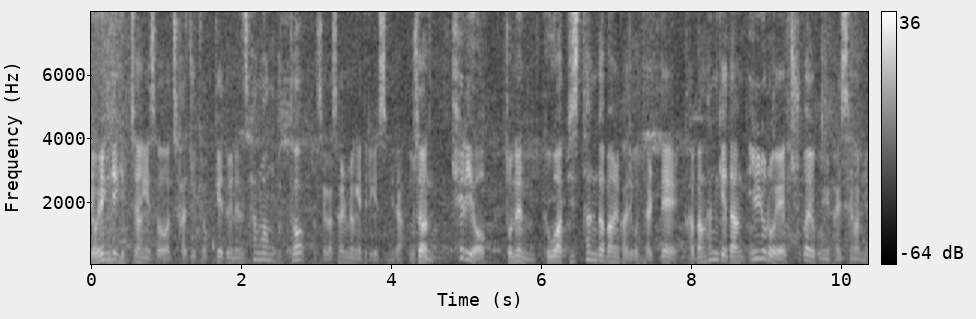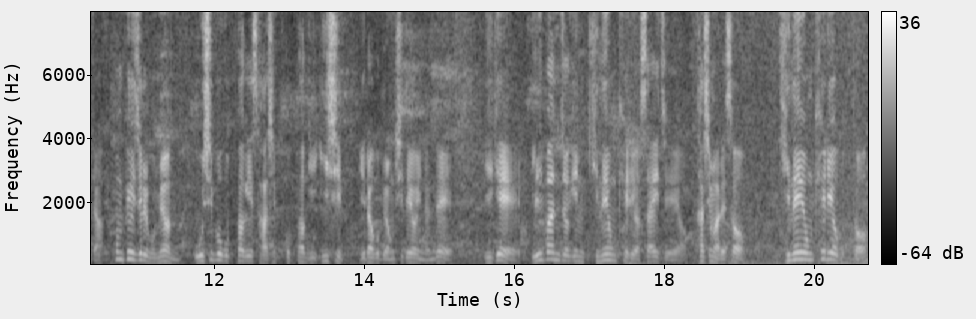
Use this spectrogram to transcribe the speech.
여행객 입장에서 자주 겪게 되는 상황부터 제가 설명해 드리겠습니다. 우선 캐리어 또는 그와 비슷한 가방을 가지고 탈 때 가방 한 개당 1유로의 추가 요금이 발생합니다. 홈페이지를 보면 55 곱하기 40 곱하기 20이라고 명시되어 있는데 이게 일반적인 기내용 캐리어 사이즈예요. 다시 말해서 기내용 캐리어부터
